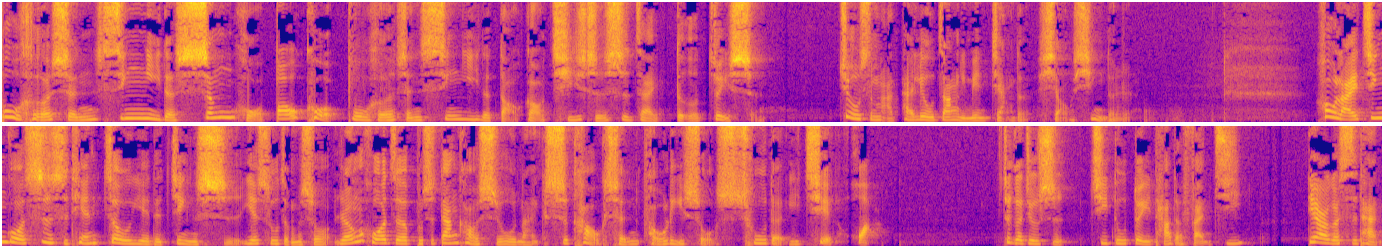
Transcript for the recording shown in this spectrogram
不合神心意的生活，包括不合神心意的祷告，其实是在得罪神。就是马太六章里面讲的小信的人。后来经过四十天昼夜的进食，耶稣怎么说？人活着不是单靠食物，乃是靠神口里所出的一切话。这个就是基督对他的反击。第二个试探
